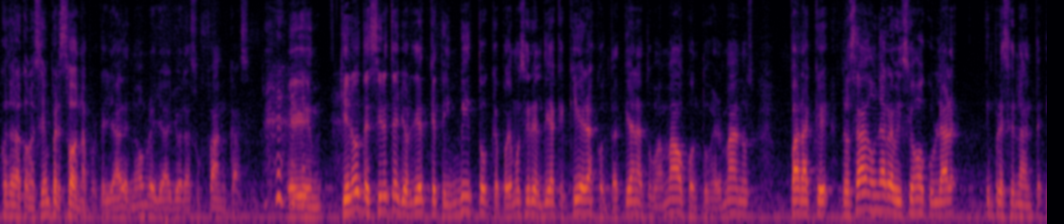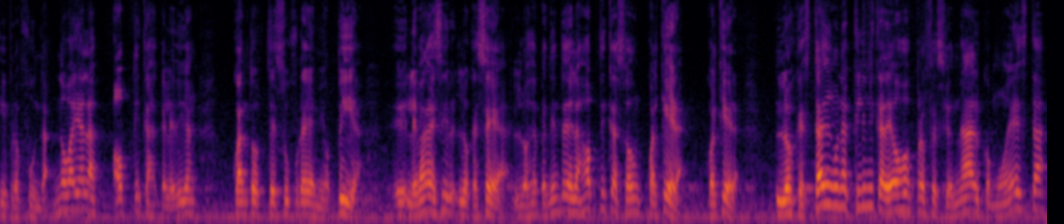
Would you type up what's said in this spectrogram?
cuando la conocí en persona, porque ya de nombre ya yo era su fan casi. Eh, quiero decirte, Jordiet, que te invito, que podemos ir el día que quieras con Tatiana, tu mamá o con tus hermanos, para que nos hagan una revisión ocular impresionante y profunda. No vaya a las ópticas que le digan cuánto usted sufre de miopía. Eh, le van a decir lo que sea. Los dependientes de las ópticas son cualquiera, cualquiera. Los que están en una clínica de ojos profesional como esta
